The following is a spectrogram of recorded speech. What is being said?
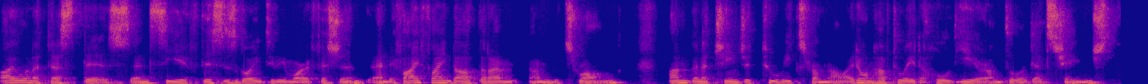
i want to test this and see if this is going to be more efficient. And if i find out that i'm, I'm it's wrong i'm going to change it two weeks from now. I don't have to wait a whole year until it gets changed.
